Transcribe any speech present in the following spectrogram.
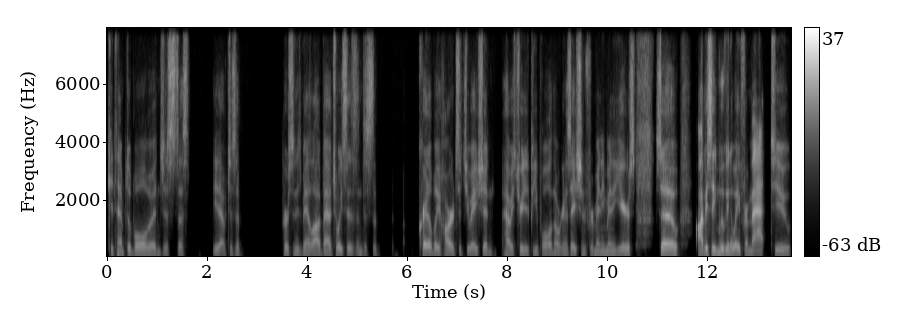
contemptible and just, a, you know, just a person who's made a lot of bad choices and just a incredibly hard situation how he's treated people in the organization for many many years. So obviously moving away from that to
